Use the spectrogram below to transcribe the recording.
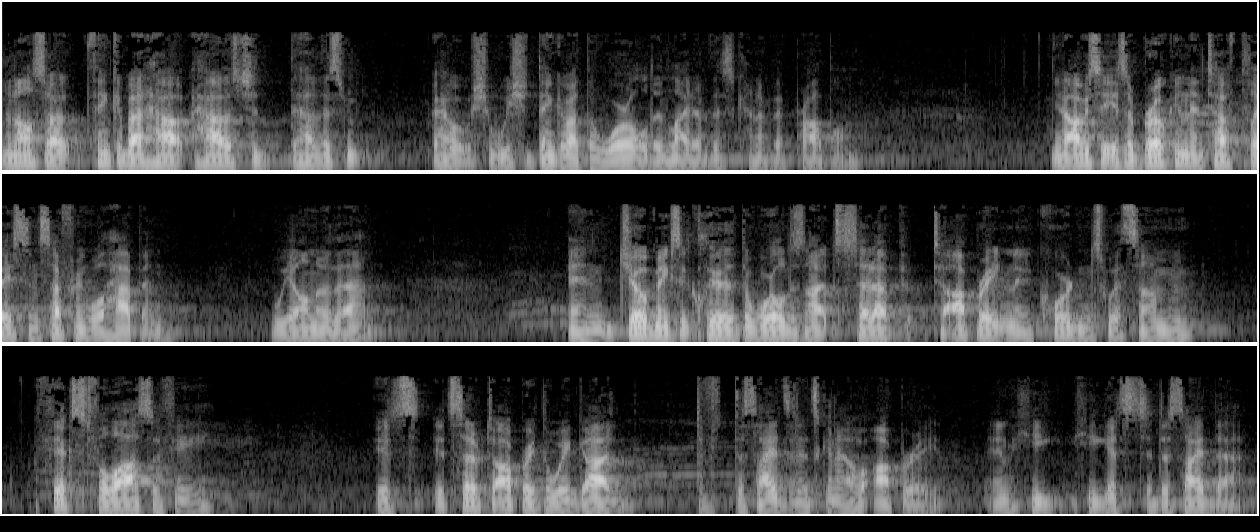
And also, think about how, how, should, how, this, how should, we should think about the world in light of this kind of a problem. You know, obviously, it's a broken and tough place, and suffering will happen. We all know that. And Job makes it clear that the world is not set up to operate in accordance with some fixed philosophy. It's, it's set up to operate the way God d- decides that it's going to operate, and he, he gets to decide that.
